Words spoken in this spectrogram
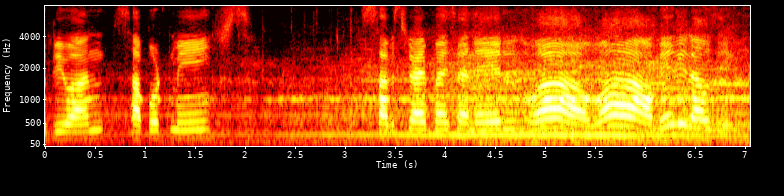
everyone support me subscribe my channel. Wow wow very rousing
